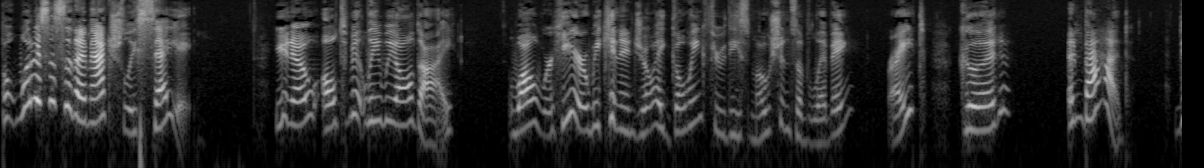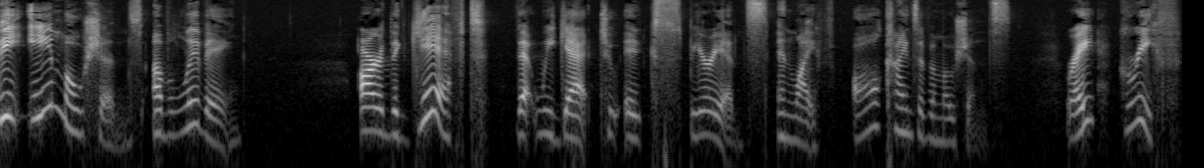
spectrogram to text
But what is this that I'm actually saying? You know, ultimately, we all die. While we're here, we can enjoy going through these motions of living, right? Good, and bad. The emotions of living are the gift that we get to experience in life. All kinds of emotions, right? Grief,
